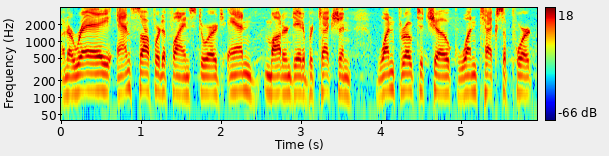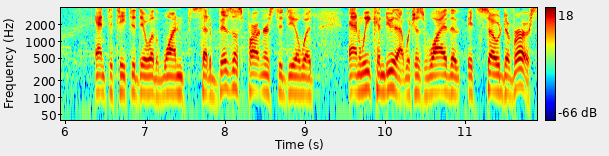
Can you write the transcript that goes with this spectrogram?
an array and software-defined storage and modern data protection, one throat to choke, one tech support entity to deal with, one set of business partners to deal with, and we can do that, which is why the, it's so diverse.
